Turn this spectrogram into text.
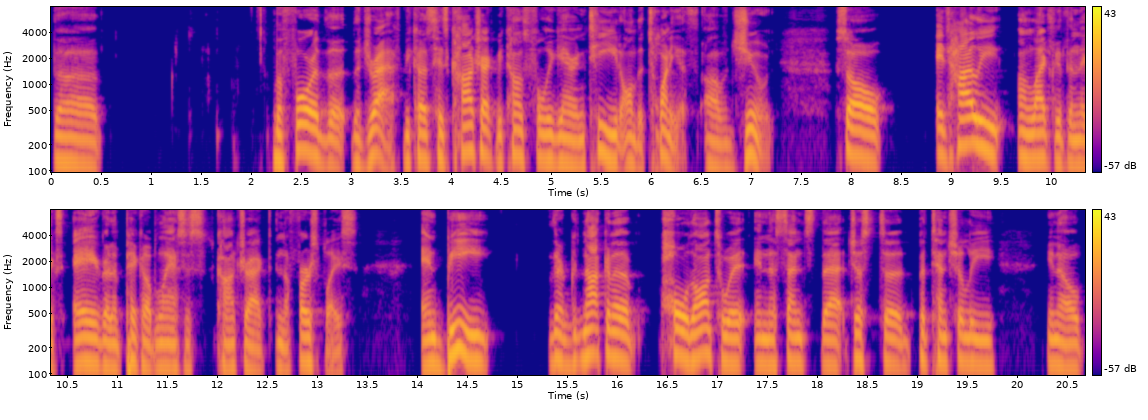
the before the the draft because his contract becomes fully guaranteed on the 20th of June. So it's highly unlikely that the Knicks A are going to pick up Lance's contract in the first place and B, they're not going to hold on to it in the sense that just to potentially, you know,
